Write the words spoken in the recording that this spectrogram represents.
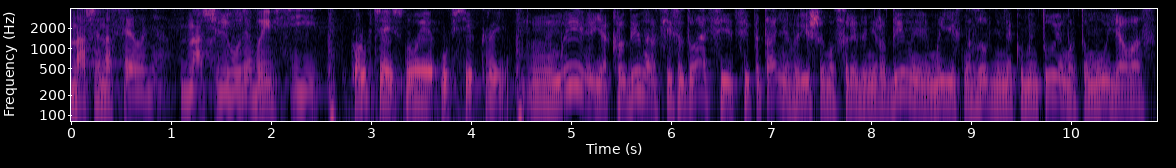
наше населення, наші люди, ви всі. Корупція існує у всіх країнах. Ми, як родина, в цій ситуації ці питання вирішуємо всередині родини. Ми їх назовні не коментуємо, тому я вас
